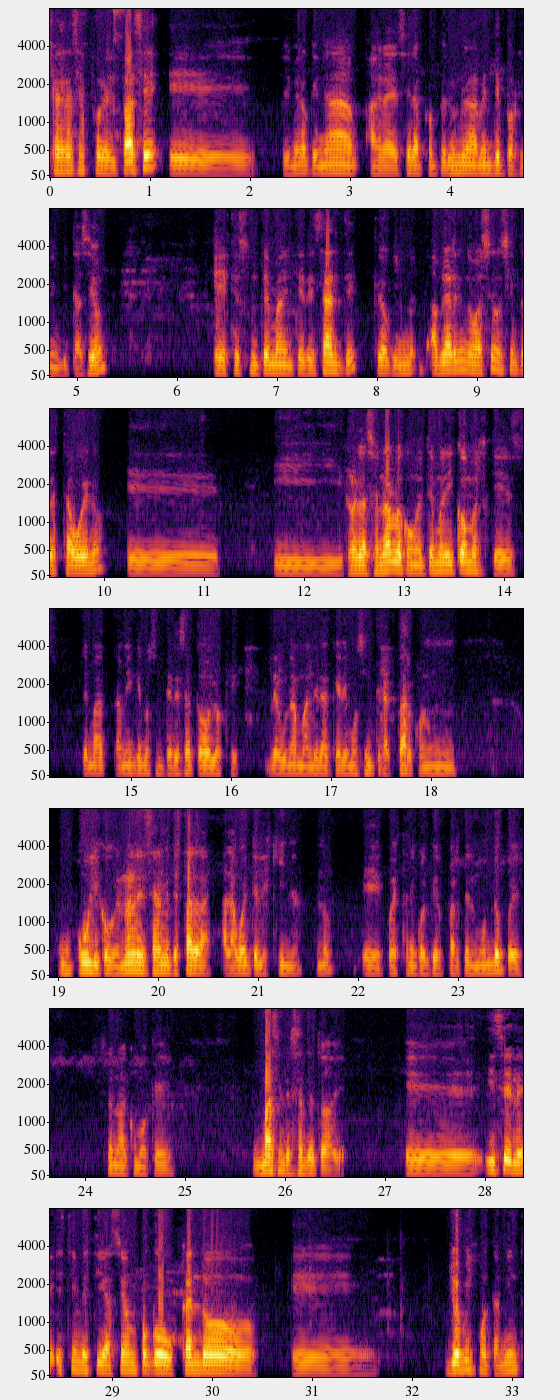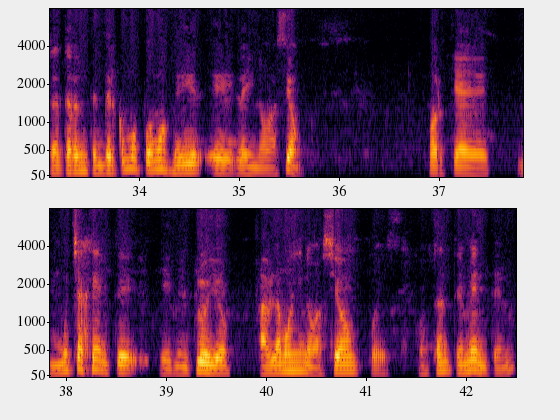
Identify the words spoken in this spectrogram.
muchas gracias por el pase. Eh, primero que nada, agradecer a Promperú nuevamente por la invitación. Este es un tema interesante. Creo que hablar de innovación siempre está bueno eh, y relacionarlo con el tema de e-commerce, que es un tema también que nos interesa a todos los que de alguna manera queremos interactuar con un, público que no necesariamente está a la, vuelta de la esquina, ¿no? Eh, puede estar en cualquier parte del mundo, pues suena como que más interesante todavía. Eh, hice esta investigación un poco buscando yo mismo también tratar de entender cómo podemos medir la innovación porque mucha gente, y me incluyo, hablamos de innovación pues constantemente, ¿no?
